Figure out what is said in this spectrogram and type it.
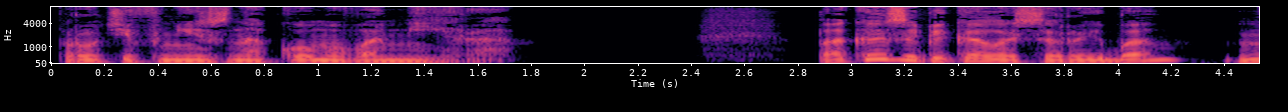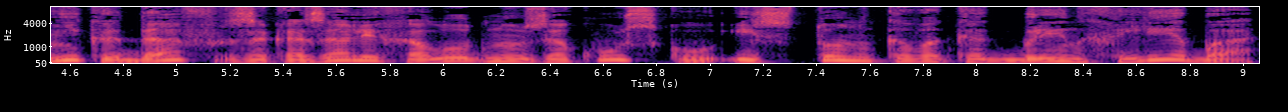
против незнакомого мира. Пока запекалась рыба, Ник и Дав заказали холодную закуску из тонкого, как блин, хлеба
